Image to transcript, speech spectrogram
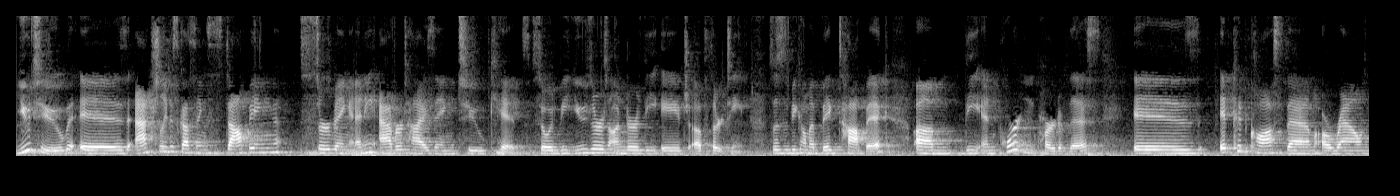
YouTube is actually discussing stopping serving any advertising to kids. So it'd be users under the age of 13. So this has become a big topic. Um, the important part of this is it could cost them around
